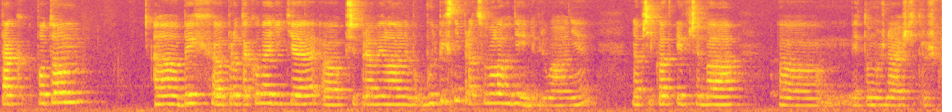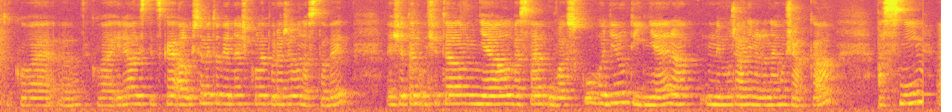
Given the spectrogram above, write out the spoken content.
tak potom bych pro takové dítě připravila, nebo buď bych s ní pracovala hodně individuálně, například i třeba je to možná ještě trošku takové, takové idealistické, ale už se mi to v jedné škole podařilo nastavit, že ten učitel měl ve svém úvazku hodinu týdně na mimořádně nadaného žáka a s ním eh,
